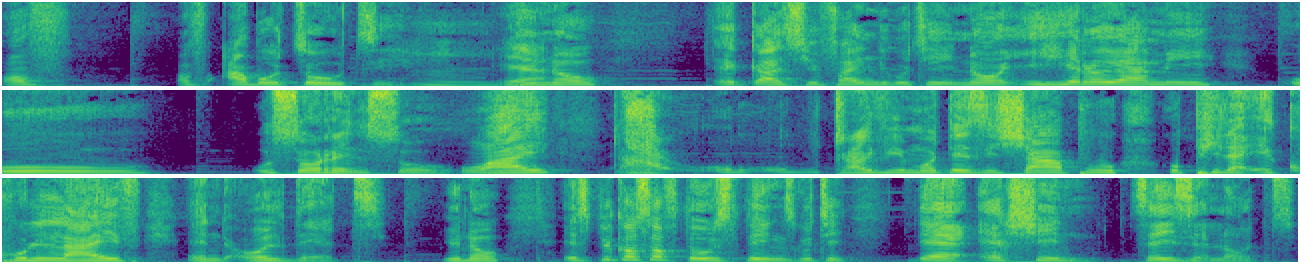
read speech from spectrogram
of of abotsotsi. Yeah. You know, ekas you find ukuthi no i hero yami u u so and so. Why? U- drive imoto ezisharp uphila a cool life and all that you know it's because of those things ukuthi their action says a lot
